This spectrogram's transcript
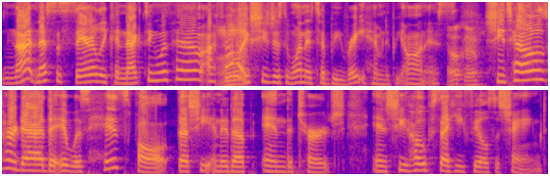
not necessarily connecting with him. I feel like she just wanted to berate him, to be honest. Okay. She tells her dad that it was his fault that she ended up in the church, and she hopes that he feels ashamed.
